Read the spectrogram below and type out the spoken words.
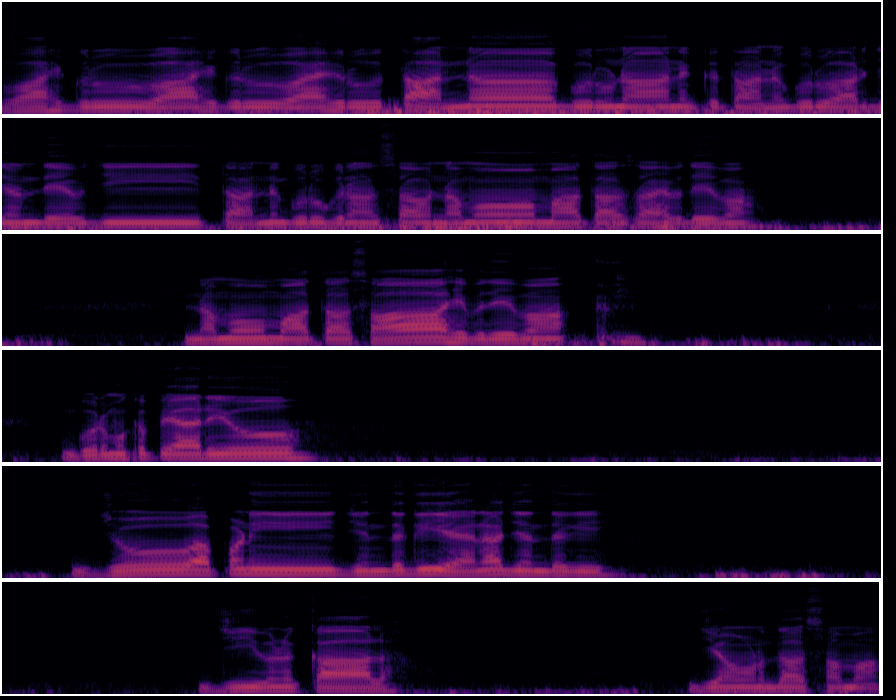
ਵਾਹਿਗੁਰੂ ਵਾਹਿਗੁਰੂ ਵਾਹਿਗੁਰੂ, ਧੰਨ ਗੁਰੂ ਨਾਨਕ, ਧੰਨ ਗੁਰੂ ਅਰਜਨ ਦੇਵ ਜੀ, ਧੰਨ ਗੁਰੂ ਗ੍ਰੰਥ ਸਾਹਿਬ, ਨਮੋ ਮਾਤਾ ਸਾਹਿਬ ਦੇਵਾ। ਨਮੋ ਮਾਤਾ ਸਾਹਿਬ ਦੇਵਾ। ਗੁਰਮੁਖ ਪਿਆਰਿਓ, ਜੋ ਆਪਣੀ ਜ਼ਿੰਦਗੀ ਹੈ ਨਾ ਜ਼ਿੰਦਗੀ, ਜੀਵਨ ਕਾਲ, ਜਿਉਣ ਦਾ ਸਮਾਂ,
